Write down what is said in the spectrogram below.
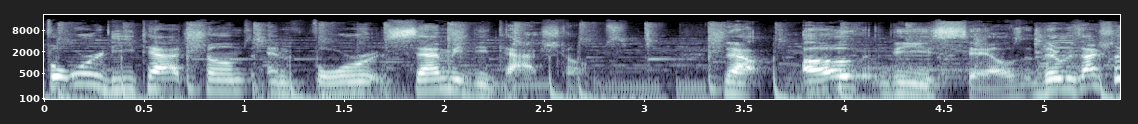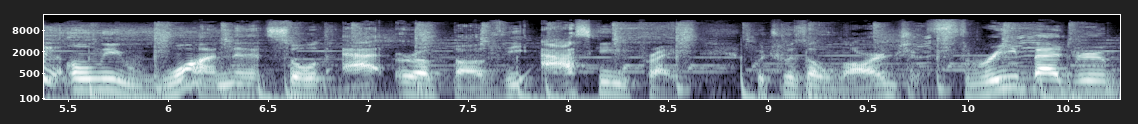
four detached homes and four semi-detached homes. Now, of these sales, there was actually only one that sold at or above the asking price, which was a large three bedroom,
